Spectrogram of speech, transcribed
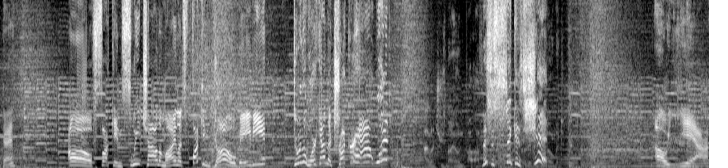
Okay. Oh, fucking sweet child of mine. Let's fucking go, baby. Doing the workout in the trucker hat? What? I want to choose my own path. This is sick as shit. Oh, yeah.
